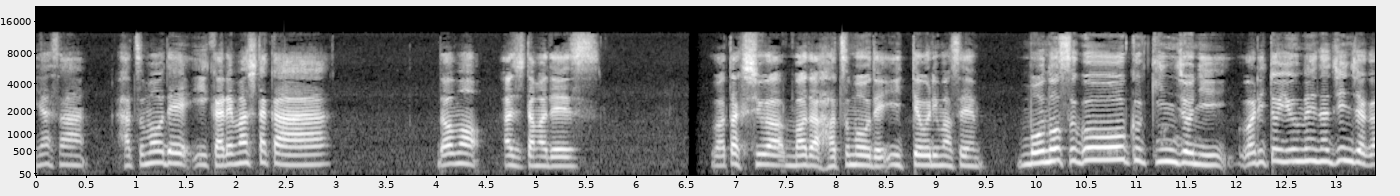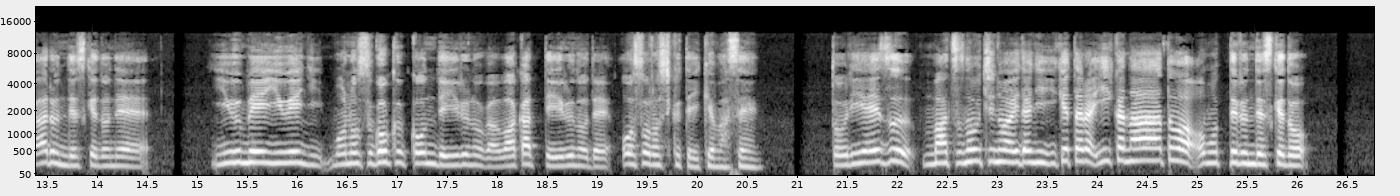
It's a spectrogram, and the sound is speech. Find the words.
皆さん、初詣行かれましたか？どうも、あじたまです。私はまだ初詣行っておりません。ものすごーく近所に割と有名な神社があるんですけどね、有名ゆえにものすごく混んでいるのが分かっているので恐ろしくて行けません。とりあえず、松の内の間に行けたらいいかなとは思ってるんですけど、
